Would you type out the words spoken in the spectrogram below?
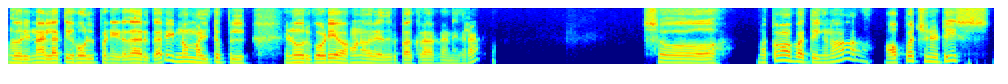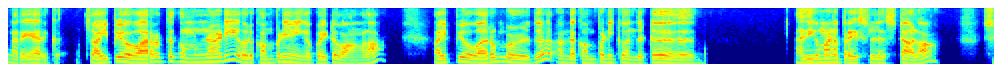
அவர் இன்னும் எல்லாத்தையும் ஹோல்ட் பண்ணிட்டு தான் இருக்காரு. இன்னும் மல்டிபிள் இன்னொரு கோடி ஆகும்னு அவர் எதிர்பார்க்குறாருன்னு நினைக்கிறேன். ஸோ மொத்தமாக பார்த்தீங்கன்னா ஆப்பர்ச்சுனிட்டிஸ் நிறையா இருக்குது ஸோ ஐபிஓ வர்றதுக்கு முன்னாடி ஒரு கம்பெனி நீங்கள் போயிட்டு வாங்கலாம். ஐபிஓ வரும்பொழுது அந்த கம்பெனிக்கு வந்துட்டு அதிகமான ப்ரைஸில் லிஸ்ட் ஆகலாம். ஸோ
